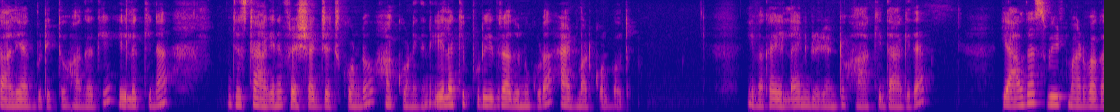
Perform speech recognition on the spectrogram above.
ಖಾಲಿ ಆಗಿಬಿಟ್ಟಿತ್ತು, ಹಾಗಾಗಿ ಏಲಕ್ಕಿನ ಜಸ್ಟ್ ಹಾಗೆಯೇ ಆಗಿ ಜಜ್ಕೊಂಡು ಹಾಕ್ಕೊಂಡಿದ್ದೀನಿ ಏಲಕ್ಕಿ ಪುಡಿ ಇದ್ದರೆ ಅದನ್ನು ಕೂಡ ಆ್ಯಡ್ ಮಾಡ್ಕೊಳ್ಬೋದು. ಇವಾಗ ಎಲ್ಲ ಇಂಗ್ರೀಡಿಯೆಂಟು ಹಾಕಿದ್ದಾಗಿದೆ. ಯಾವುದೇ ಸ್ವೀಟ್ ಮಾಡುವಾಗ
